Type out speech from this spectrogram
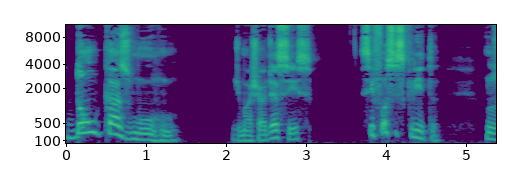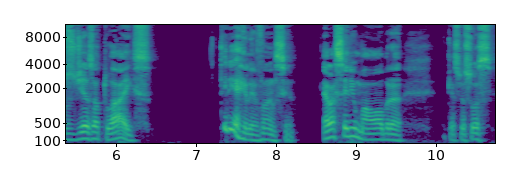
Dom Casmurro, de Machado de Assis, se fosse escrita nos dias atuais, teria relevância? ela seria uma obra que as pessoas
